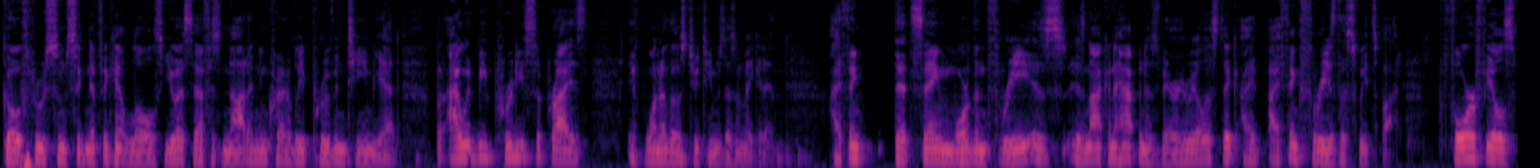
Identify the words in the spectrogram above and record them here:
go through some significant lulls. USF is not an incredibly proven team yet, but I would be pretty surprised if one of those two teams doesn't make it in. I think that saying more than three is is not going to happen is very realistic. I, I think three is the sweet spot. Four feels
